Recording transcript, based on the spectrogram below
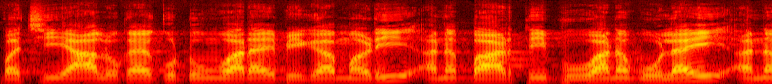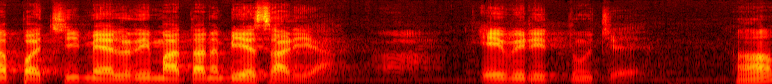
પછી આ લોકોએ કુટુંબવાળાએ ભેગા મળી અને બહારથી ભુવાને બોલાવી અને પછી મેલરી માતાને બેસાડ્યા. એવી રીતનું છે. હા?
